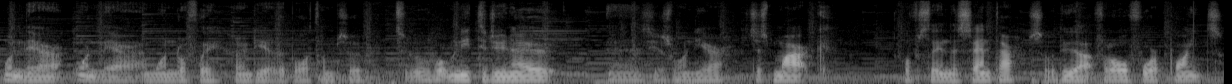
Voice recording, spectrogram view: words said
one there, one there, and one roughly around here at the bottom. So, so what we need to do now is, here's one here, just mark obviously in the centre, so we'll do that for all four points.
